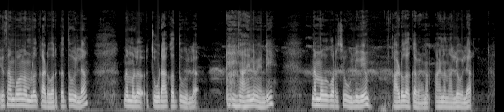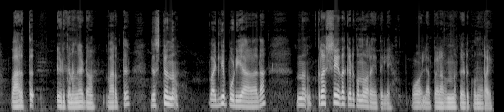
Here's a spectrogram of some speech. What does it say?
ഈ സംഭവം നമ്മൾ കടുവർക്കത്തുമില്ല നമ്മൾ ചൂടാക്കത്തുമില്ല. അതിന് വേണ്ടി നമുക്ക് കുറച്ച് ഉലുവയും കടുകൊക്കെ വേണം. അതിനെ നല്ലപോലെ വറുത്ത് എടുക്കണം കേട്ടോ. വറുത്ത് ജസ്റ്റ് ഒന്ന് വലിയ പൊടിയാകാതെ ഒന്ന് ക്രഷ് ചെയ്തൊക്കെ എടുക്കുമെന്ന് പറയത്തില്ലേ? പോലെ പിളർന്നൊക്കെ എടുക്കുമെന്ന് പറയും.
